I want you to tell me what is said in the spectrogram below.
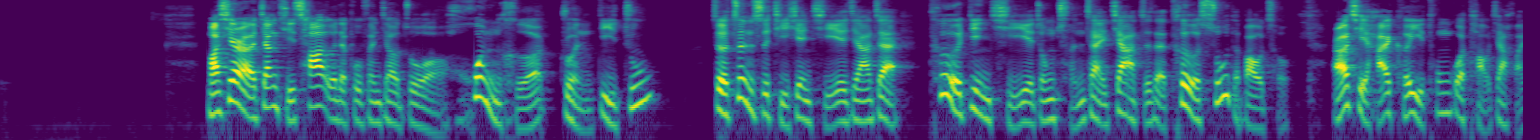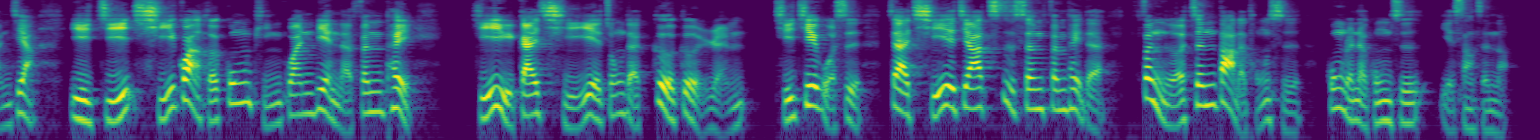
马歇尔将其差额的部分叫做混合准地租，这正是体现企业家在特定企业中存在价值的特殊的报酬，而且还可以通过讨价还价以及习惯和公平观念的分配，给予该企业中的各个人。其结果是在企业家自身分配的份额增大的同时，工人的工资也上升了。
